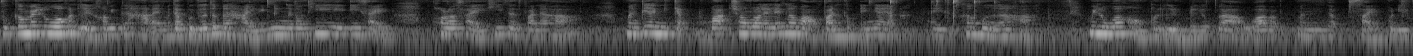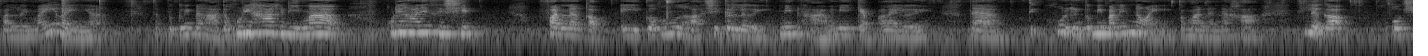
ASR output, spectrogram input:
ปุ๋ยก็ไม่รู้ว่าคนอื่นเขามีปัญหาอะไรมาแต่ปุ๋ยก็เจะปัญหาอยู่นิดนึงในตรงที่อีใส่พอเราใส่ที่จัดฟันนะคะ มันก็ยังมีแกับว่าช่องว่างเล็กๆระหว่างฟันกับไอ้เนี่ยไอ้เครื่องมืออะค่ะ ไม่รู้ว่าของคนอื่นเป็นหรือเปล่าว่าแบบมันแบบใส่พอดีฟันเลยไหมอะไรอย่างเงี้ยแต่ปุ๋ยก็มีปัญหาแต่คู่ที่ห้าคือดีมาก คู่ที่ห้านี่คือชิดฟันน่ะกับไอ้ตัวข้อมือค่ะ ชิดกันเลยไม่มีปัญหาไม่มีแก็บอะไรเลย แต่คู่อื่นก็มีบ้างนิดหน่อยประมาณนั้นนะคะ ที่เหลือก็โอเค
